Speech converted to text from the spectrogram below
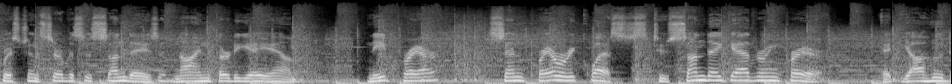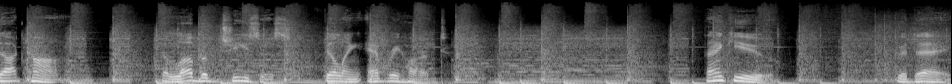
Christian services Sundays at 9:30 a.m. Need prayer? Send prayer requests to Sunday Gathering Prayer at yahoo.com. The love of Jesus filling every heart. Thank you. Good day.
